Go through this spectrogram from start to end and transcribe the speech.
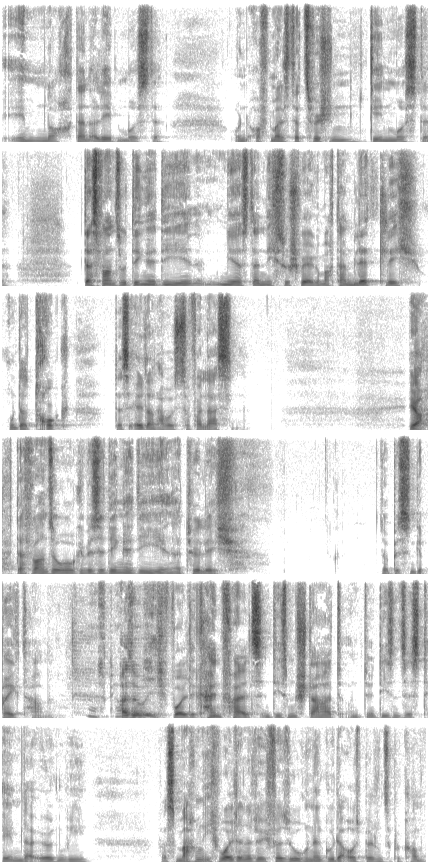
eben noch dann erleben musste und oftmals dazwischen gehen musste. Das waren so Dinge, die mir es dann nicht so schwer gemacht haben, letztlich unter Druck das Elternhaus zu verlassen. Ja, das waren so gewisse Dinge, die natürlich so ein bisschen geprägt haben. Also ich wollte keinenfalls in diesem Staat und in diesem System da irgendwie was machen. Ich wollte natürlich versuchen, eine gute Ausbildung zu bekommen.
